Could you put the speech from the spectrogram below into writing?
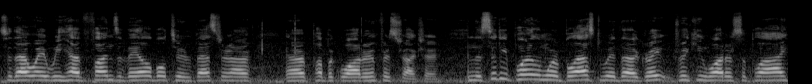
so that way we have funds available to invest in our in our public water infrastructure. In the city of Portland, we're blessed with a great drinking water supply,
